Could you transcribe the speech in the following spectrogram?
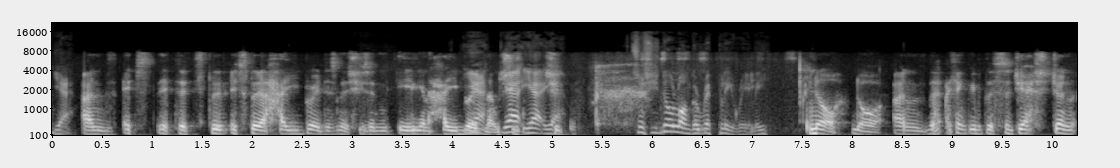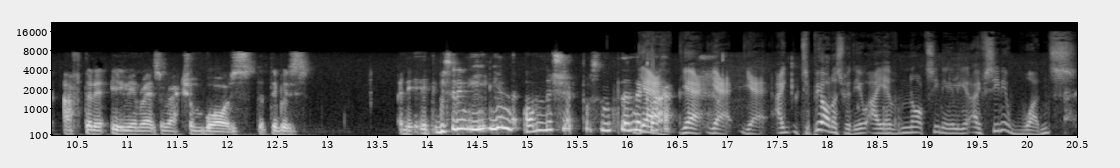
yeah. And it's it, it's the it's the hybrid, isn't it? She's an alien hybrid Yeah, now. yeah, She's- yeah, she- yeah. So she's no longer Ripley, really. No, no, and the, I think the, the suggestion after Alien Resurrection was that there was, an, it, was it an alien on the ship or something like Yeah, that? yeah, yeah, yeah. I, to be honest with you, I have not seen Alien. I've seen it once.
